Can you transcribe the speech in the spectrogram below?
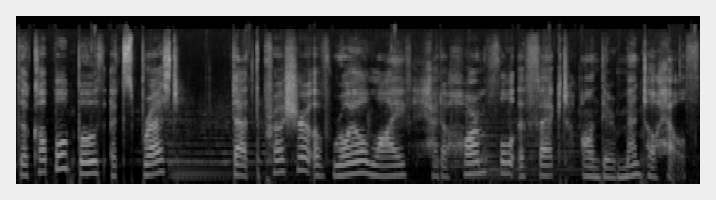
The couple both expressed that the pressure of royal life had a harmful effect on their mental health,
